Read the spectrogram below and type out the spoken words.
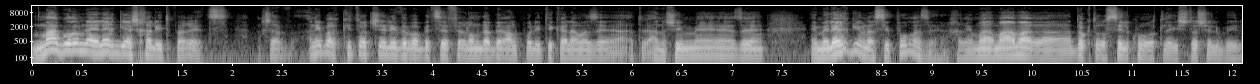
מה גורם לאלרגיה שלך להתפרץ? עכשיו, אני בכיתות שלי ובבית ספר לא מדבר על פוליטיקה, למה זה, אנשים, אה, זה, הם אלרגיים לסיפור הזה. אחרי מה, מה אמר הדוקטור סילקורט לאשתו של ביל?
